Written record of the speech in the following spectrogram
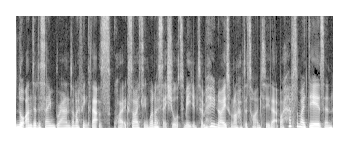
not under the same brand. And i think that's quite exciting. When i say short to medium term who knows when i have the time to do that but i have some ideas and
